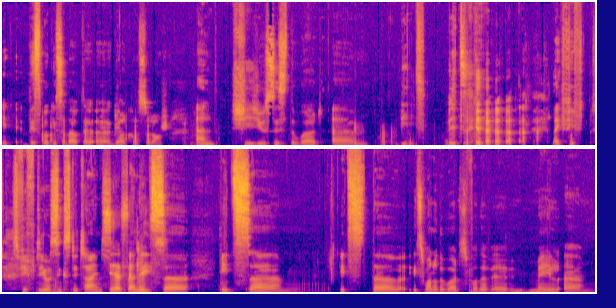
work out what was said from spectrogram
it, this book is about a, a girl called Solange, and she uses the word um, beat Bit. like 50, 50 or 60 times. Yes, at and least. it's uh, it's um, it's the it's one of the words for the uh, male um,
